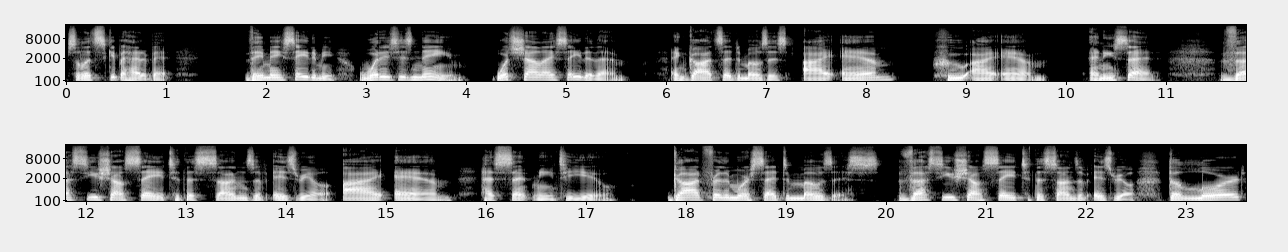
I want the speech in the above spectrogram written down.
So let's skip ahead a bit. They may say to me, What is his name? What shall I say to them? And God said to Moses, I am who I am. And he said, Thus you shall say to the sons of Israel, I am has sent me to you. God furthermore said to Moses, Thus you shall say to the sons of Israel, The Lord,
